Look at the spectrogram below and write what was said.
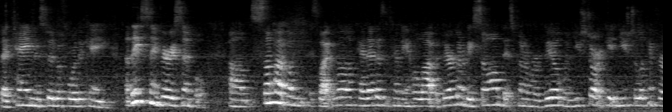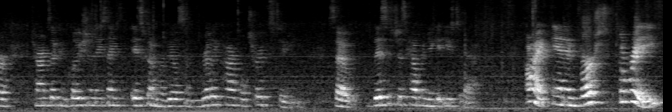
They came and stood before the king. Now, these seem very simple. Um, some of them, it's like, well, okay, that doesn't tell me a whole lot, but there are gonna be some that's gonna reveal, when you start getting used to looking for terms of conclusion these things, it's gonna reveal some really powerful truths to you. So, this is just helping you get used to that. All right, and in verse three,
